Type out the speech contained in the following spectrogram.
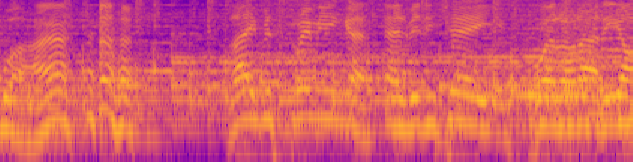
qua, eh? live streaming, LVDJ, quell'orario,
